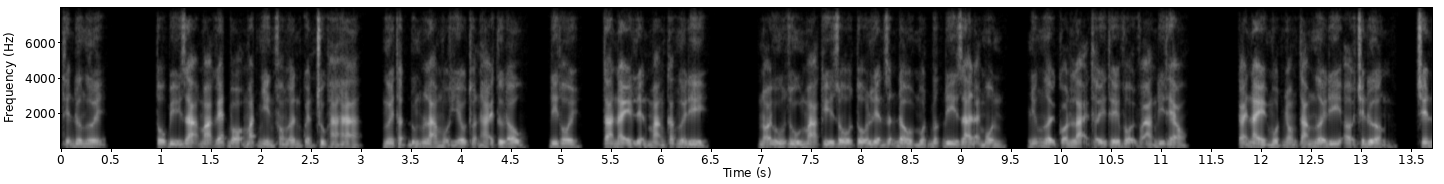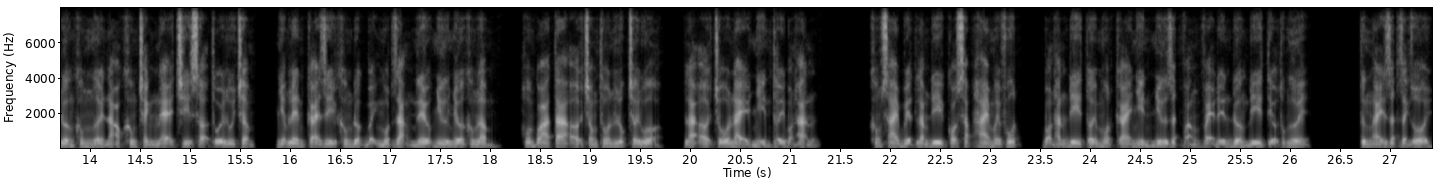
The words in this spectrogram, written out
Thiện đưa ngươi. Tổ bị dạ mạ ghét bỏ mắt nhìn phong ấn quyển trục, ha ha, ngươi thật đúng là một hiếu thuận hải từ đâu. Đi thôi, ta này liền mang các ngươi đi nói ủ dù mạ kỳ rỗ tổ liền dẫn đầu một bước đi ra đại môn, những người còn lại thấy thế vội vàng đi theo. Cái này một nhóm tám người đi ở trên đường trên đường không người nào không tránh né, chỉ sợ thối lui chậm, nhiễm lên cái gì không được bệnh một dạng nếu như nhớ không lầm, hôm qua ta ở trong thôn lúc chơi đùa, là ở chỗ này nhìn thấy bọn hắn. Không sai biệt lắm đi, có sắp hai mươi phút, bọn hắn đi tới một cái nhìn như rất vắng vẻ đến đường đi tiểu thúc ngươi. Từng ngày rất rảnh rỗi.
